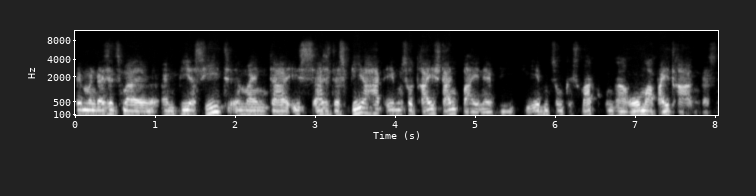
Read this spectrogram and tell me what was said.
wenn man das jetzt mal beim Bier sieht, ich meine, da ist also das Bier hat eben so drei Standbeine, die, die eben zum Geschmack und Aroma beitragen. Das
